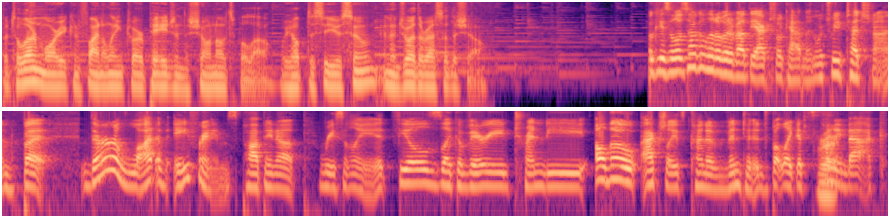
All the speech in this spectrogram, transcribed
But to learn more, you can find a link to our page in the show notes below. We hope to see you soon and enjoy the rest of the show. Okay, so let's talk a little bit about the actual cabin, which we've touched on, but there are a lot of A-frames popping up recently. It feels like a very trendy, although actually it's kind of vintage, but like it's coming back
